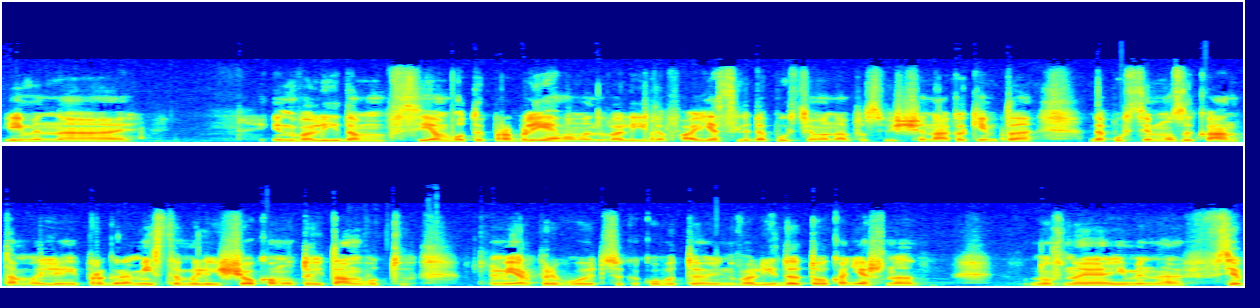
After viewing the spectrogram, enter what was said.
именно инвалидам всем вот и проблемам инвалидов. А если, допустим, она посвящена каким-то, допустим, музыкантам или программистам или еще кому-то, и там вот пример приводится какого-то инвалида, то, конечно, нужно именно все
